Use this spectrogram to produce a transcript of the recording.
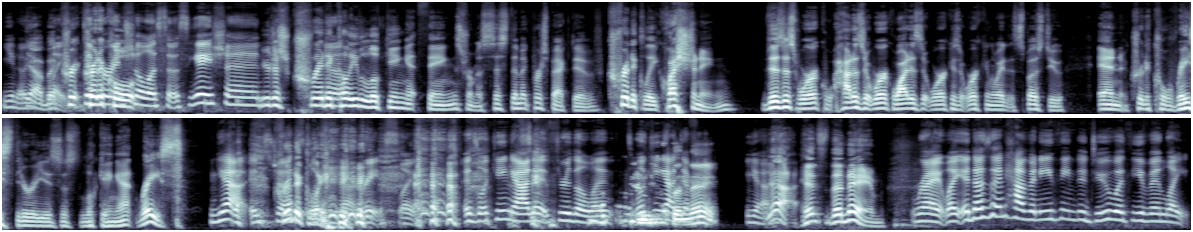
you know, Yeah, but like cri- critical- differential association. You're just critically looking at things from a systemic perspective, critically questioning does this work? How does it work? Why does it work? Is it working the way that it's supposed to? And critical race theory is just looking at race. yeah, it's just critically. looking at race. Like it's looking at it through the lens looking at the different name. Yeah. yeah, hence the name. Right. Like it doesn't have anything to do with even like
